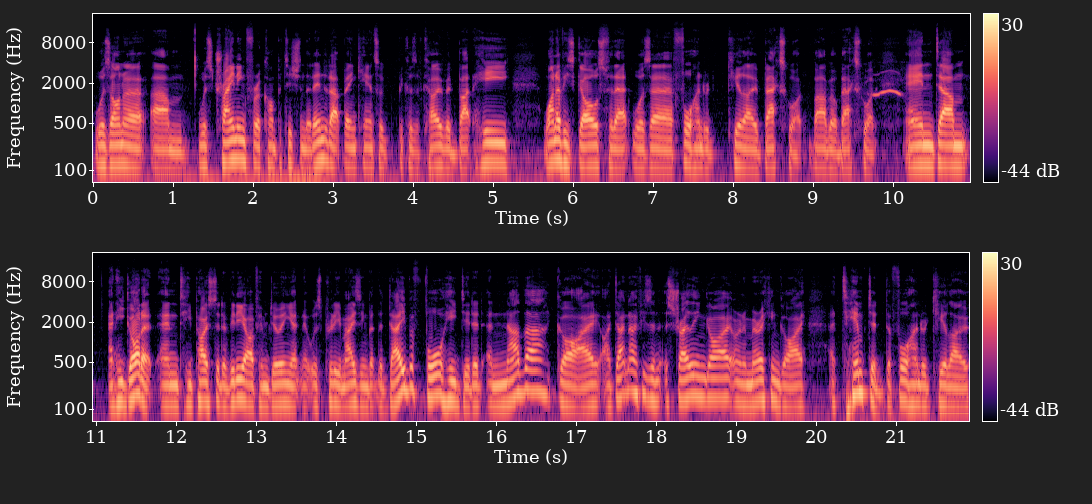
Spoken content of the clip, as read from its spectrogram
was on a um, was training for a competition that ended up being cancelled because of covid but he one of his goals for that was a 400 kilo back squat barbell back squat. And um, and he got it and he posted a video of him doing it and it was pretty amazing. But the day before he did it another guy i don't know if he's an australian guy or an american guy attempted the 400 kilo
